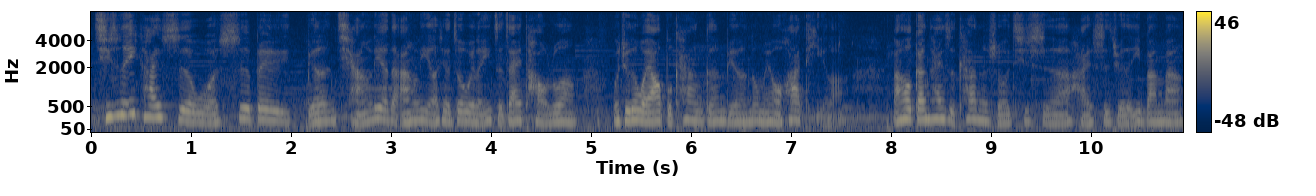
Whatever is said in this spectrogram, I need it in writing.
其实一开始我是被别人强烈的安利，而且周围人一直在讨论。我觉得我要不看，跟别人都没有话题了。然后刚开始看的时候，其实还是觉得一般般。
